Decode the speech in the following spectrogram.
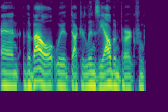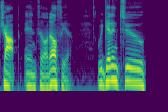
and the bowel with Dr. Lindsey Albenberg from CHOP in Philadelphia. We get into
